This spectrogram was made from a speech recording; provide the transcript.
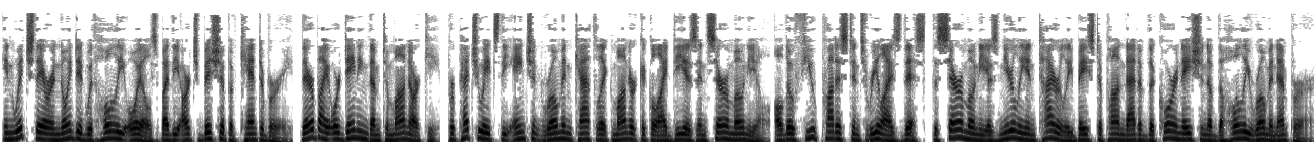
in which they are anointed with holy oils by the Archbishop of Canterbury, thereby ordaining them to monarchy, perpetuates the ancient Roman Catholic monarchical ideas and ceremonial although few Protestants realize this, the ceremony is nearly entirely based upon that of the coronation of the Holy Roman Emperor.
